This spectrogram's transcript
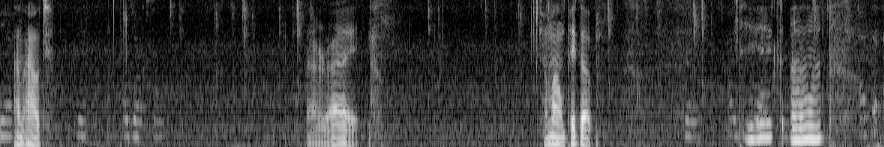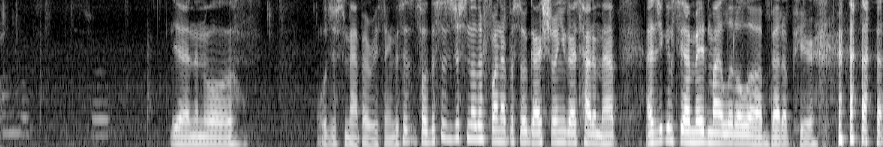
yeah. I'm out. Alright. Come on, pick up. Pick up. Yeah, and then we'll we'll just map everything. This is so this is just another fun episode, guys, showing you guys how to map. As you can see, I made my little uh, bed up here. I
